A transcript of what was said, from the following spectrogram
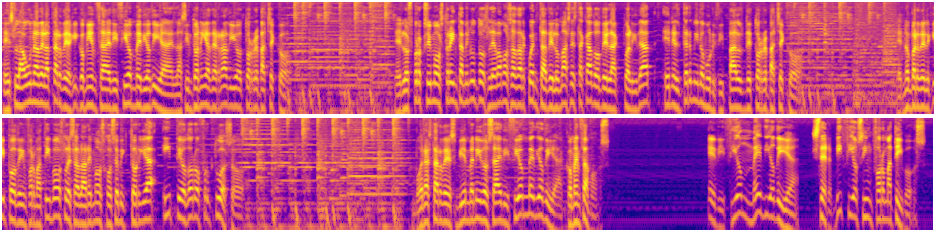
Es la una de la tarde, aquí comienza edición mediodía en la sintonía de Radio Torre Pacheco. En los próximos 30 minutos le vamos a dar cuenta de lo más destacado de la actualidad en el término municipal de Torre Pacheco. En nombre del equipo de informativos les hablaremos José Victoria y Teodoro Fructuoso. Buenas tardes, bienvenidos a Edición Mediodía. Comenzamos. Edición Mediodía, servicios informativos.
